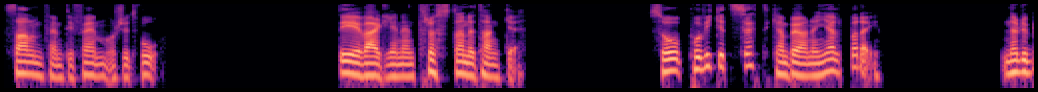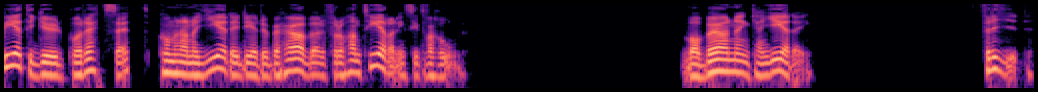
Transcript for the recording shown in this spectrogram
Psalm 55 och 22. Det är verkligen en tröstande tanke. Så på vilket sätt kan bönen hjälpa dig? När du ber till Gud på rätt sätt kommer han att ge dig det du behöver för att hantera din situation. Vad bönen kan ge dig. Frid.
